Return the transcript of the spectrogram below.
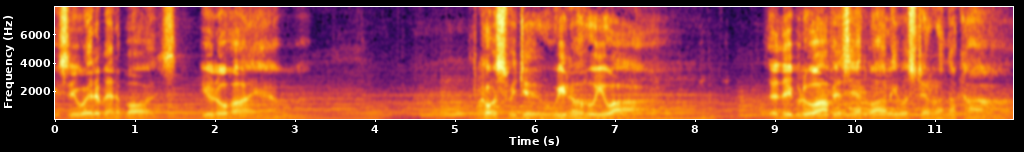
You see, wait a minute, boys, you know who I am. Of course we do, we know who you are. Then they blew off his head while he was still in the car.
